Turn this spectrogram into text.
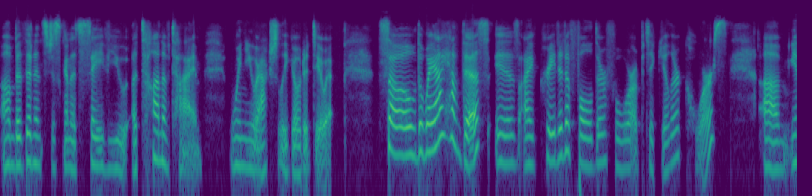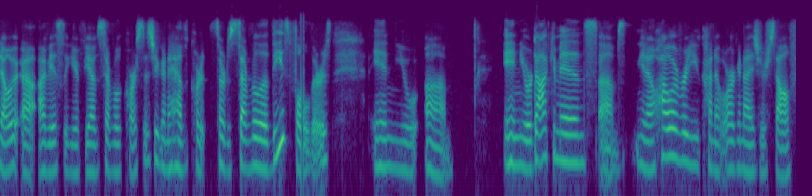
um, but then it's just going to save you a ton of time when you actually go to do it. So the way I have this is I've created a folder for a particular course. Um, you know, uh, obviously if you have several courses, you're going to have sort of several of these folders in your um, in your documents, um, you know, however you kind of organize yourself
